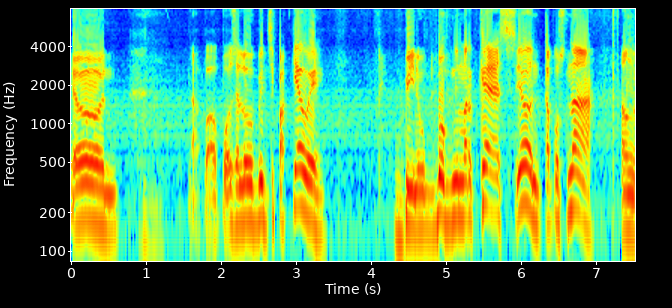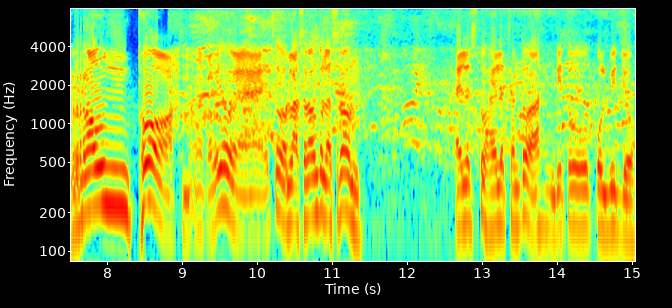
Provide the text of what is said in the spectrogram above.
yun. Napaupo sa lubid si Pacquiao eh. Binugbog ni Marquez. Yun, tapos na ang round 2. Mga kabayo, eh, ito, last round to, last round. Highlights to, highlights to ah. Hindi to full video.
